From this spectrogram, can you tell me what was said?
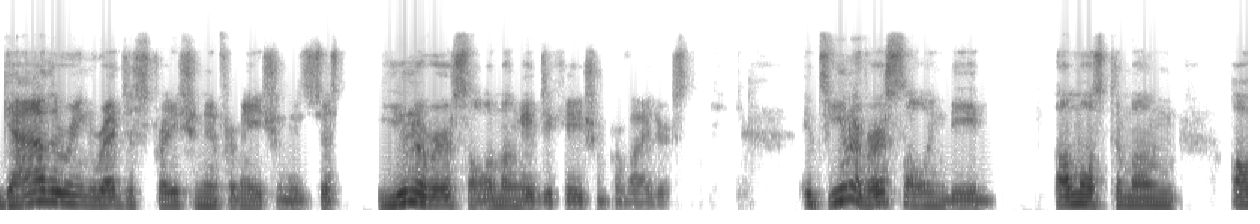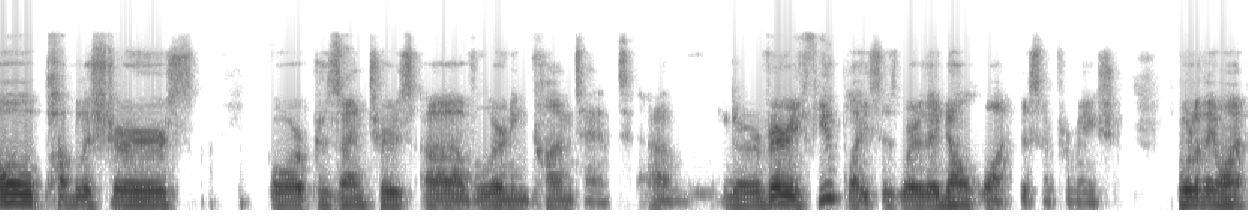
gathering registration information is just universal among education providers. It's universal indeed, almost among all publishers or presenters of learning content. Um, there are very few places where they don't want this information. What do they want?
